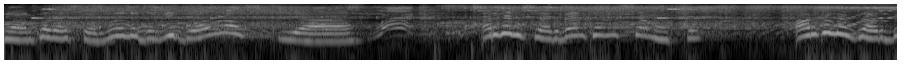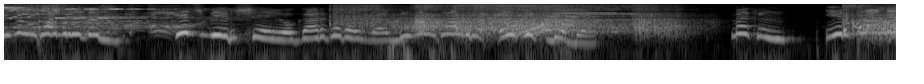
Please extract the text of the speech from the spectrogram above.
Ya arkadaşlar böyle de video olmaz ki ya. Arkadaşlar ben konuşacağım artık. Arkadaşlar bizim kadroda hiçbir şey yok arkadaşlar. Bizim kadro ezik bebe. Bakın internetim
